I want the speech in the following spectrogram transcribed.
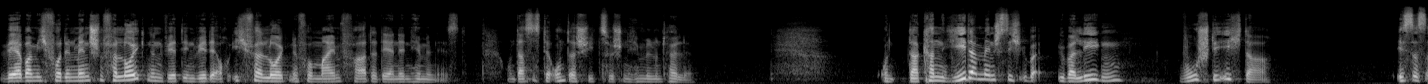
Wer aber mich vor den Menschen verleugnen wird, den werde auch ich verleugnen vor meinem Vater, der in den Himmeln ist. Und das ist der Unterschied zwischen Himmel und Hölle. Und da kann jeder Mensch sich über, überlegen, wo stehe ich da? Ist das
